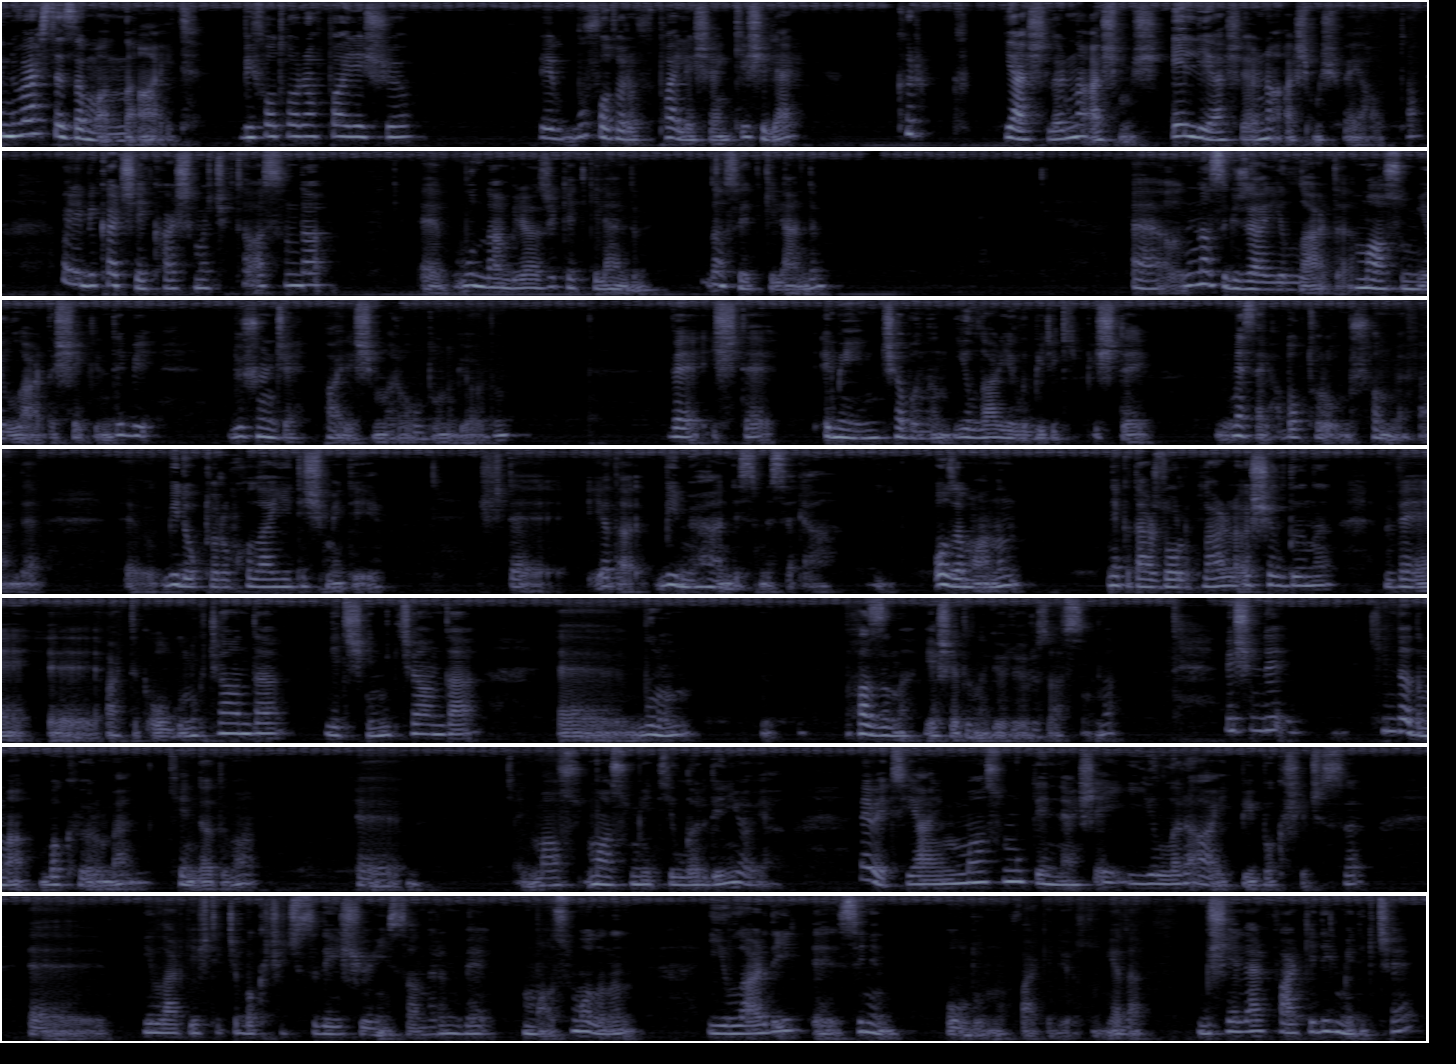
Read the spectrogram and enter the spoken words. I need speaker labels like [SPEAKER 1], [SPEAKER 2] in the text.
[SPEAKER 1] üniversite zamanına ait bir fotoğraf paylaşıyor. Ve bu fotoğrafı paylaşan kişiler 40 yaşlarını aşmış, 50 yaşlarını aşmış veyahut da öyle birkaç şey karşıma çıktı. Aslında e, bundan birazcık etkilendim. Nasıl etkilendim? E, nasıl güzel yıllardı, masum yıllardı şeklinde bir düşünce paylaşımları olduğunu gördüm. Ve işte emeğin, çabanın yıllar yılı birikip işte mesela doktor olmuş hanımefendi e, bir doktorun kolay yetişmediği işte ya da bir mühendis mesela o zamanın ne kadar zorluklarla aşıldığını ve e, artık olgunluk çağında, yetişkinlik çağında e, bunun hazını yaşadığını görüyoruz aslında. Ve şimdi kendi adıma bakıyorum ben, kendi adıma e, mas, masumiyet yılları deniyor ya. Evet yani masumluk denilen şey yıllara ait bir bakış açısı. E, yıllar geçtikçe bakış açısı değişiyor insanların ve masum olanın yıllar değil e, senin olduğunu fark ediyorsun. Ya da bir şeyler fark edilmedikçe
